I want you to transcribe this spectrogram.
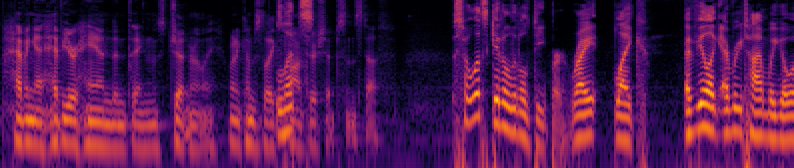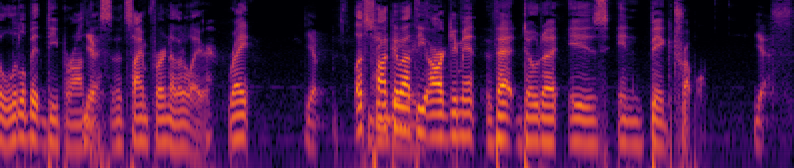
having a heavier hand in things generally when it comes to like Let's- sponsorships and stuff. so let's get a little deeper, right? Like, I feel like every time we go a little bit deeper on this, it's time for another layer, right? Yep. Let's Big talk about the argument that Dota is in big trouble. Yes.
